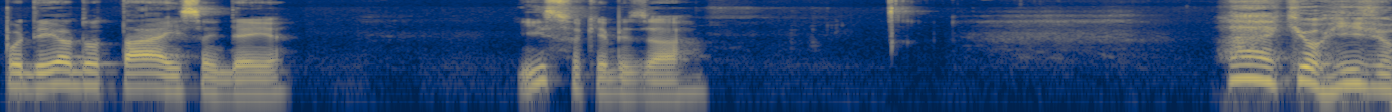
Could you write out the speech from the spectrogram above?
poder adotar essa ideia? Isso aqui é bizarro. Ai, que horrível.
